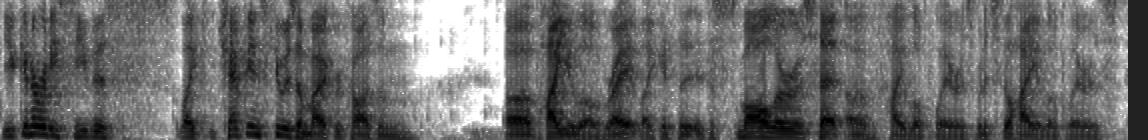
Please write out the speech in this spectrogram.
You can already see this like Champions Queue is a microcosm of high elo, right? Like it's a it's a smaller set of high elo players, but it's still high elo players.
